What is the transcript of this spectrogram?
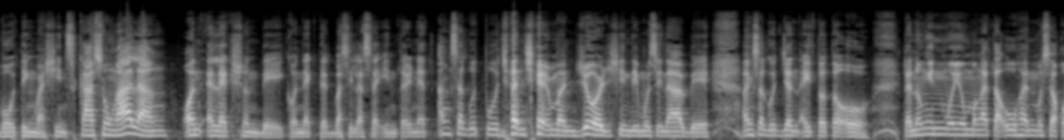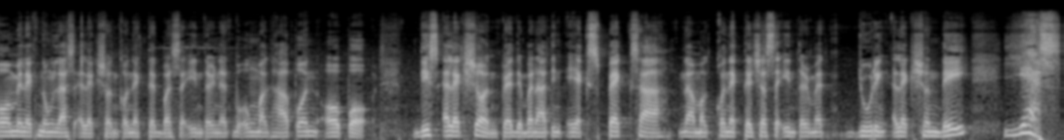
voting machines. Kaso nga lang, on election day, connected ba sila sa internet? Ang sagot po dyan, Chairman George, hindi mo sinabi. Ang sagot dyan ay totoo. Tanungin mo yung mga tauhan mo sa COMELEC nung last election, connected ba sa internet buong maghapon? Opo. This election, pwede ba natin i-expect sa na mag-connected siya sa internet during election day? Yes!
